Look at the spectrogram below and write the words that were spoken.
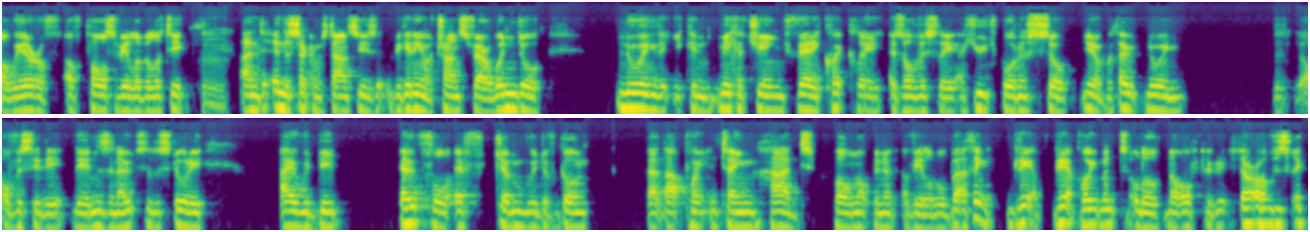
aware of, of Paul's availability. Mm. And in the circumstances at the beginning of a transfer window, knowing that you can make a change very quickly is obviously a huge bonus. So, you know, without knowing the, obviously the, the ins and outs of the story, I would be doubtful if Jim would have gone at that point in time had Paul not been available. But I think great, great appointment, although not off to a great start, obviously.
